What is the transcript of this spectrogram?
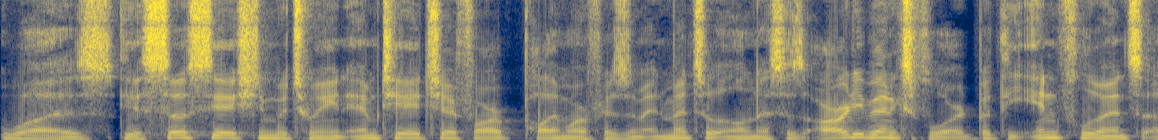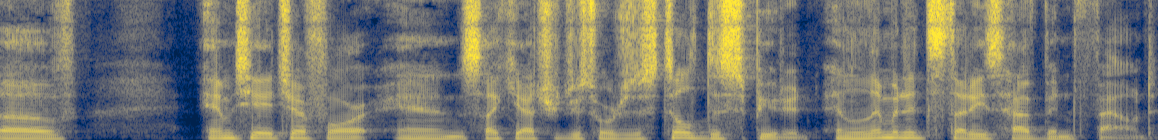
was the association between MTHFR polymorphism and mental illness has already been explored, but the influence of MTHFR and psychiatric disorders is still disputed, and limited studies have been found.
